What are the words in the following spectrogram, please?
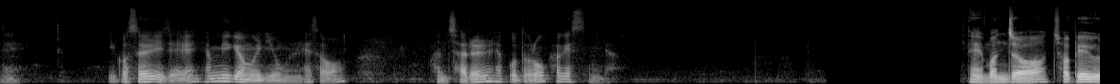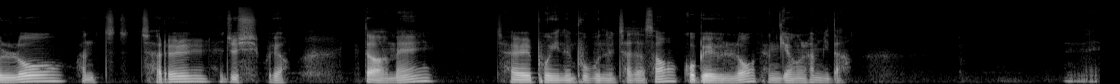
네, 이것을 이제 현미경을 이용을 해서 관찰을 해보도록 하겠습니다. 네, 먼저 저배율로 관찰을 해주시고요. 그 다음에 잘 보이는 부분을 찾아서 고배율로 변경을 합니다. 네,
